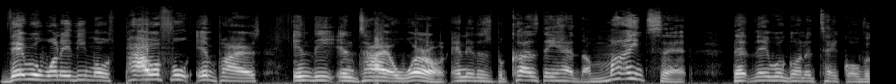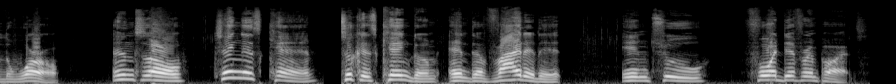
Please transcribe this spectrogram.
They were one of the most powerful empires in the entire world. And it is because they had the mindset that they were going to take over the world. And so Chinggis Khan took his kingdom and divided it into four different parts.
